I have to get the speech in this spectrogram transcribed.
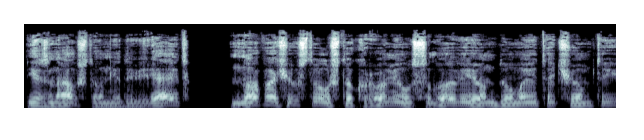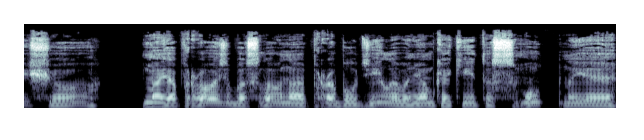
и знал, что он мне доверяет, но почувствовал, что кроме условий он думает о чем-то еще. Моя просьба словно пробудила в нем какие-то смутные,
